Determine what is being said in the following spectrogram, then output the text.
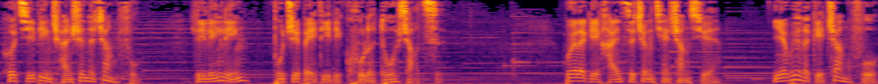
和疾病缠身的丈夫，李玲玲不知背地里哭了多少次。为了给孩子挣钱上学，也为了给丈夫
